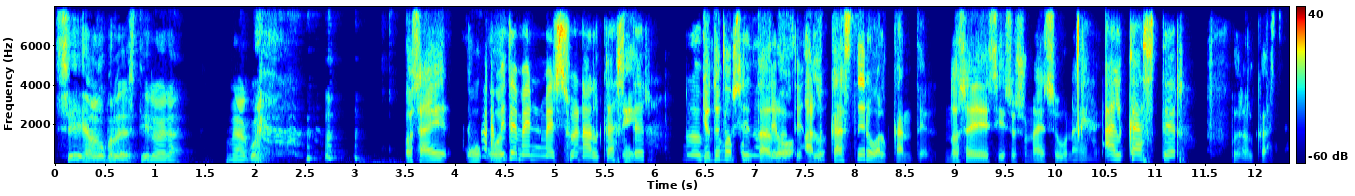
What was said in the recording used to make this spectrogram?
Sí, algo por el estilo era. Me acuerdo. O sea, eh, o- A mí también me suena al caster. No- yo tengo no sé apuntado tengo. Alcaster o Alcánter. No sé si eso es una S o una N. Alcaster. Pues Alcaster.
